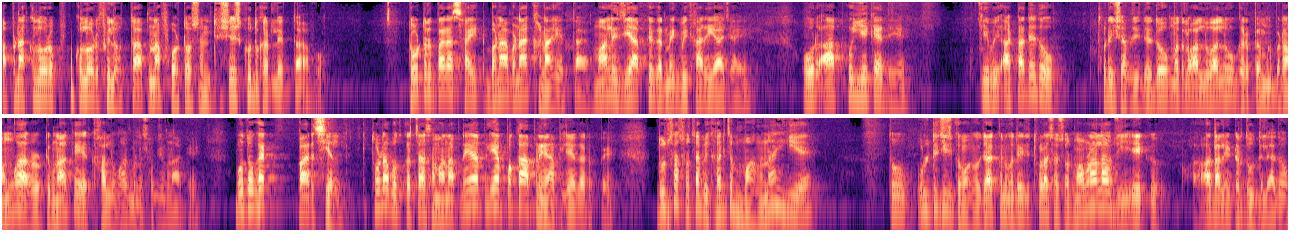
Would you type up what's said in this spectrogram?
अपना क्लोरो क्लोरोफिल होता है, अपना फोटोसिंथेसिस खुद कर लेता है वो। टोटल पैरासाइट बना बना खाना लेता है। मान लीजिए आपके घर में एक भिखारी आ जाए और आपको ये कह दे कि भाई आटा दे दो थोड़ी सब्ज़ी दे दो मतलब आलू आलू घर पे बनाऊँगा रोटी बना के खा लूँगा सब्ज़ी बना के। वो तो गया पार्शियल थोड़ा बहुत कच्चा सामान आपने आप लिया पका अपने आप लिया घर पे। दूसरा सोचा भिखारी जब मांगना ही है तो उल्टी चीज़ को मांगो। जाकर थोड़ा सा शोरमा बना लाओ जी एक आधा लीटर दूध दिला दो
